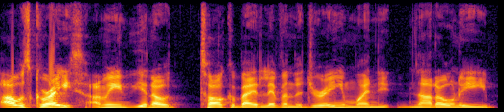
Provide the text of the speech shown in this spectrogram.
That was great. I mean, you know, talk about living the dream when you, not only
